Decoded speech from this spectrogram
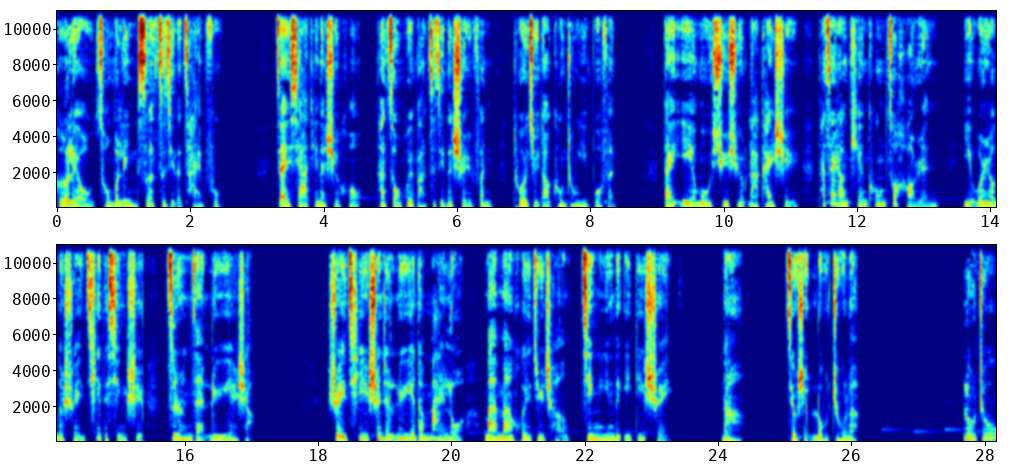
河流从不吝啬自己的财富，在夏天的时候，它总会把自己的水分托举到空中一部分；待夜幕徐徐拉开时，它再让天空做好人，以温柔的水汽的形式滋润在绿叶上。水汽顺着绿叶的脉络，慢慢汇聚成晶莹的一滴水，那，就是露珠了。露珠。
